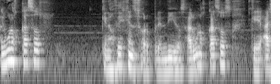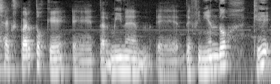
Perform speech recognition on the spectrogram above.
algunos casos que nos dejen sorprendidos, algunos casos que haya expertos que eh, terminen eh, definiendo que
